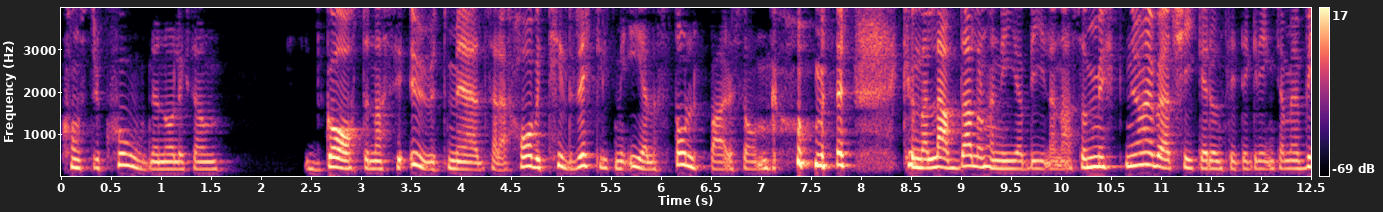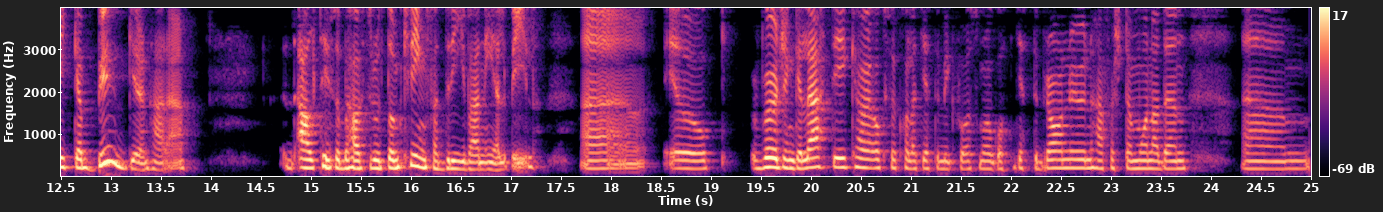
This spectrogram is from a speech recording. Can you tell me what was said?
konstruktionen och liksom gatorna se ut med så här, har vi tillräckligt med elstolpar som kommer kunna ladda alla de här nya bilarna? Så mycket, nu har jag börjat kika runt lite kring, ja, men vilka bygger den här eh, allting som behövs runt omkring för att driva en elbil? Uh, och Virgin Galactic har jag också kollat jättemycket på som har gått jättebra nu den här första månaden. Um,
